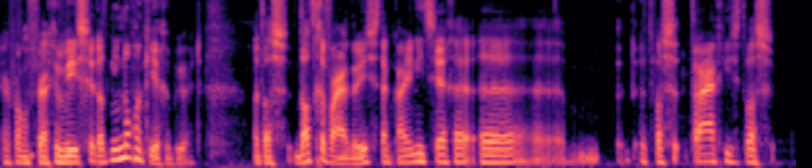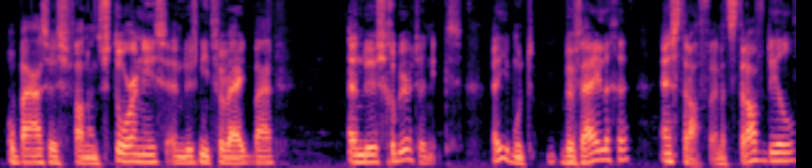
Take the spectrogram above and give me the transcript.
ervan vergewissen dat het niet nog een keer gebeurt. Want als dat gevaar er is, dan kan je niet zeggen... Uh, het was tragisch, het was op basis van een stoornis... en dus niet verwijtbaar. En dus gebeurt er niks. Je moet beveiligen en straffen. En het strafdeel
